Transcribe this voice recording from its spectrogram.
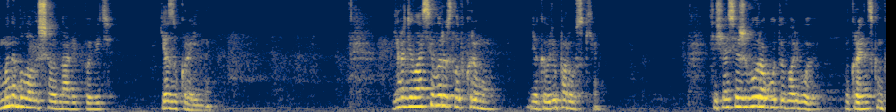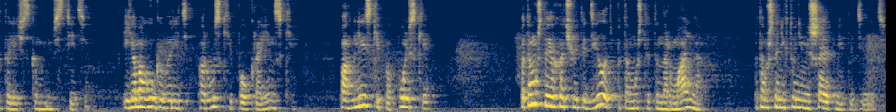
У мене була лише одна відповідь: я з України. Я родилась и выросла в Крыму. Я говорю по-русски. Сейчас я живу и работаю во Львове, в Украинском католическом университете. И я могу говорить по-русски, по-украински, по-английски, по-польски. Потому что я хочу это делать, потому что это нормально, потому что никто не мешает мне это делать.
